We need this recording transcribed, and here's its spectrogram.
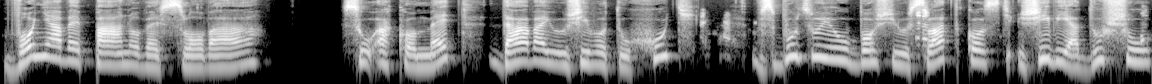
Voňavé pánové slová sú ako med, dávajú životu chuť, vzbudzujú Božiu sladkosť, živia dušu,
